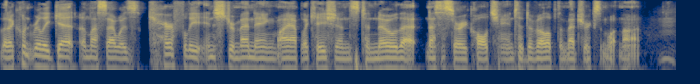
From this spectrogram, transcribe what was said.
that I couldn't really get unless I was carefully instrumenting my applications to know that necessary call chain to develop the metrics and whatnot. Mm.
